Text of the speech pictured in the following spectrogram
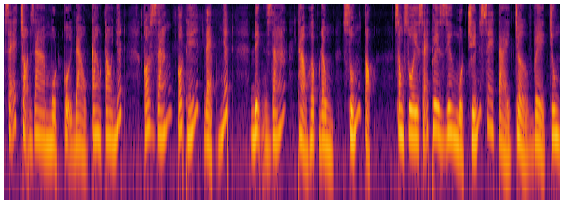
sẽ chọn ra một cội đào cao to nhất, có dáng, có thế đẹp nhất, định giá, thảo hợp đồng, xuống cọc, xong xuôi sẽ thuê riêng một chuyến xe tải trở về chung.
